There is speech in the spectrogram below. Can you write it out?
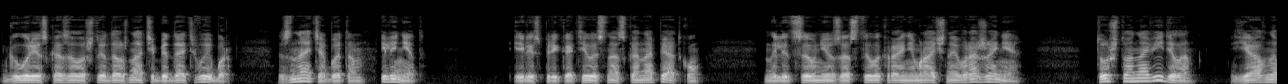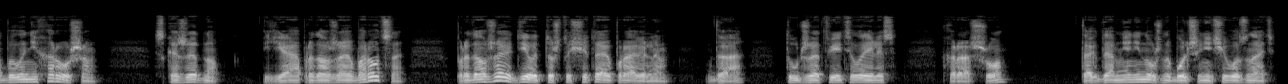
Глория сказала, что я должна тебе дать выбор, знать об этом или нет. Элис перекатилась носка на пятку. На лице у нее застыло крайне мрачное выражение. То, что она видела, явно было нехорошим. Скажи одно. Я продолжаю бороться? Продолжаю делать то, что считаю правильным? Да, тут же ответила Элис. Хорошо. Тогда мне не нужно больше ничего знать.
